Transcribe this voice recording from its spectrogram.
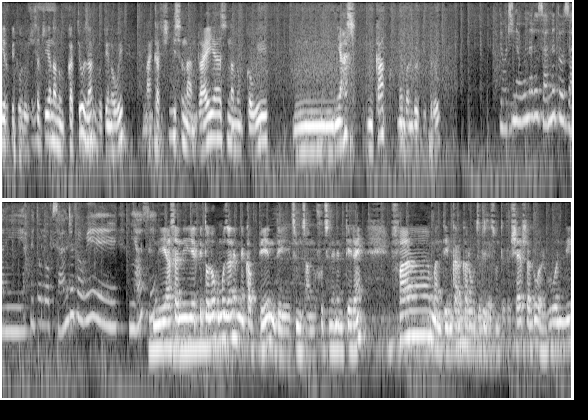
herpetologie satria nanomboka teo zany vao tena hoe nankafy sy nandray sy nanomboka hoe niasa nikaroka momba an'ireo biby ireo. Dia ohatry ny ahoana re izany ny ataon'izany herpetologue izany rehefa hoe miasa e? Ny asan'ny herpetologue moa izany amin'ny ankapobeny dia tsy mijanona fotsiny any amin'ny terrain fa mandeha mikarakara autorisation de recherche aloha alohan'ny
